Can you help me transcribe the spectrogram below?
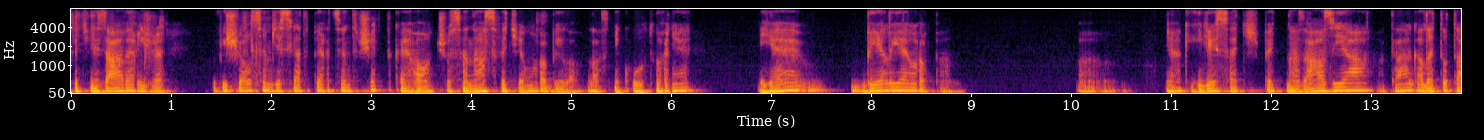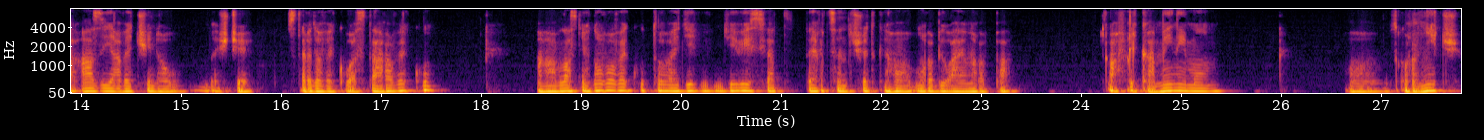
je závery, že vyše 80% všetkého, čo sa na svete urobilo vlastne kultúrne, je biely Európan. Nejakých 10-15 Ázia a tak, ale to tá Ázia väčšinou ešte v stredoveku a staroveku. A vlastne v novoveku to je 90% všetkého urobila Európa. Afrika minimum, skoro nič.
